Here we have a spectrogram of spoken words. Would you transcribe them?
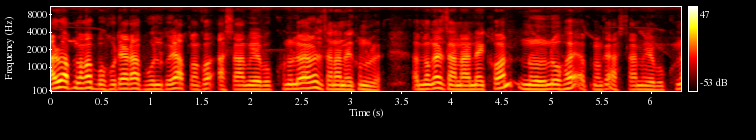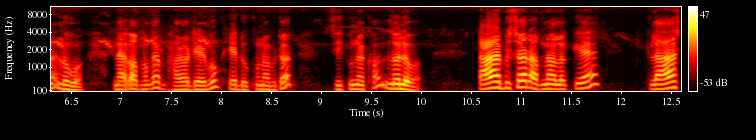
আৰু আপোনালোকৰ বহুতে এটা ভুল কৰে আপোনালোকৰ আছাম ইয়েৰ বুকখনো লয় আৰু জানানাইখনো লয়। আপোনালোকে জানানাইখন নল'লেও হয় আপোনালোকে আছাম ইয়েৰ বুকখনে ল'ব। নাইবা আপোনালোকে ভাৰত ইয়েৰ বুক সেই দুখনৰ ভিতৰত যিকোনো এখন লৈ ল'ব। তাৰপিছত আপোনালোকে ক্লাছ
